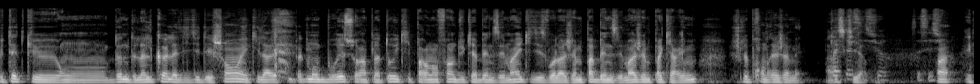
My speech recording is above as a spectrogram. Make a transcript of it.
Peut-être qu'on donne de l'alcool à Didier Deschamps et qu'il arrive complètement bourré sur un plateau et qu'il parle enfin du cas Benzema et qu'il dise voilà, j'aime pas Benzema, j'aime pas Karim, je le prendrai jamais. Ouais, Qu'est-ce ça, qu'il y a c'est sûr. Ça, c'est sûr. Ouais.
